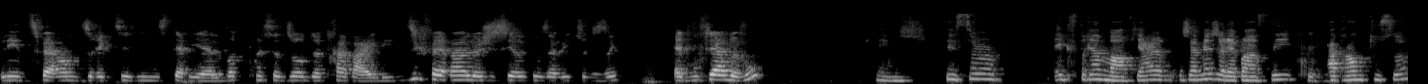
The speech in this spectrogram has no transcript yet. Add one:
les différentes directives ministérielles, votre procédure de travail, les différents logiciels que vous avez utilisés, êtes-vous fier de vous? Mais oui, c'est sûr. Extrêmement fière. Jamais j'aurais pensé apprendre tout ça.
